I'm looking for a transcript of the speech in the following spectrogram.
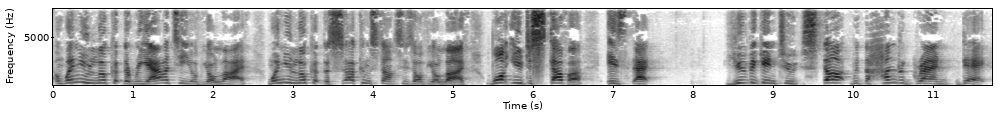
And when you look at the reality of your life, when you look at the circumstances of your life, what you discover is that you begin to start with the hundred grand debt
